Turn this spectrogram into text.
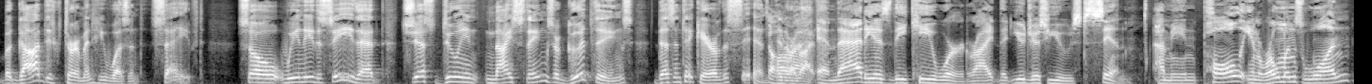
but God determined he wasn't saved. So we need to see that just doing nice things or good things doesn't take care of the sin All in our life. And that is the key word, right? That you just used, sin. I mean, Paul in Romans 1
